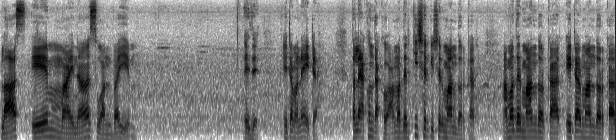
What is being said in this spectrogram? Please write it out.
plus M minus one by M এই যে, এটা মানে এটা। তাহলে এখন দেখো, আমাদের কিসের কিসের মান দরকার? আমাদের মান দরকার, এটার মান দরকার,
